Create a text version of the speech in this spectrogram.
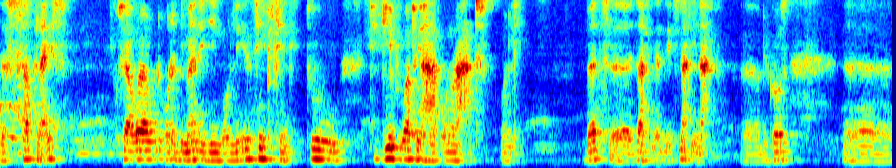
the supplies. So we are already managing only in simple thing to to give what we have on our hand only. But uh, that it's not enough uh, because uh,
